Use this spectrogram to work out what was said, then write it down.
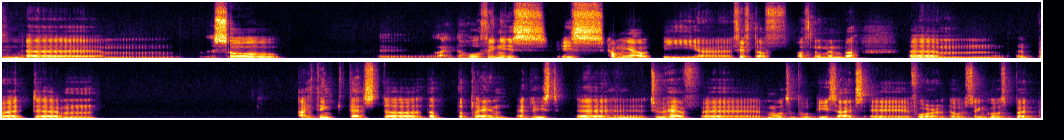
Mm-hmm. Um, so, uh, like the whole thing is is coming out the uh, fifth of of November. Mm-hmm. Um, but um, I think that's the the, the plan at least uh, mm-hmm. to have uh, multiple B sides uh, for those singles. But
